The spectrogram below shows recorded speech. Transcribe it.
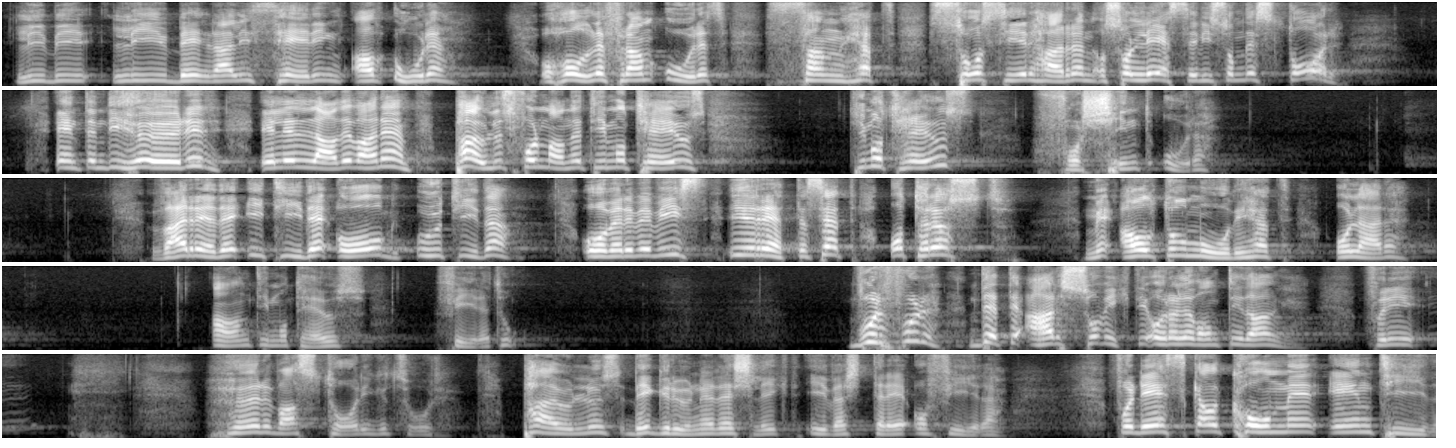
liberalisering av ordet. Og holde fram ordets sannhet. Så sier Herren, og så leser vi som det står. Enten de hører, eller la det være. Paulus formanner Timoteus. Timoteus, forsynt ordet. Vær rede i tide og utide. Og være bevisst, irettesett og trøst med all tålmodighet og lære. 2. Timoteus 4,2. Hvorfor dette er så viktig og relevant i dag? Fordi Hør hva står i Guds ord. Paulus begrunner det slikt i vers 3 og 4. For det skal komme en tid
